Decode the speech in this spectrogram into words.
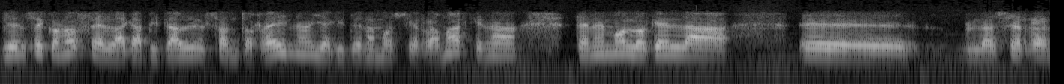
bien se conoce es la capital del Santo Reino y aquí tenemos Sierra Mágina, tenemos lo que es la eh, la Sierra,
